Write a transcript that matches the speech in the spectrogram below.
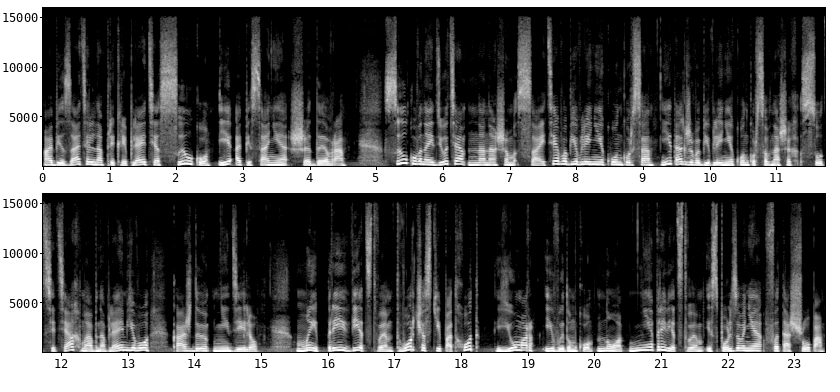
обязательно прикрепляйте ссылку и описание шедевра. Ссылку вы найдете на нашем сайте в объявлении конкурса и также в объявлении конкурса в наших соцсетях. Мы обновляем его каждую неделю. Мы приветствуем творческий подход юмор и выдумку, но не приветствуем использование фотошопа.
